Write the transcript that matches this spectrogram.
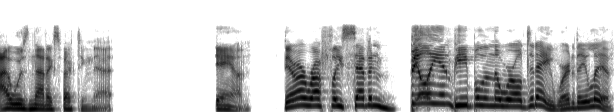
I was not expecting that. Damn. There are roughly 7 billion people in the world today. Where do they live?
